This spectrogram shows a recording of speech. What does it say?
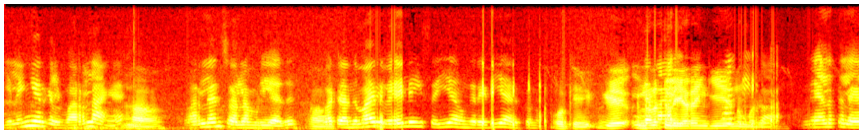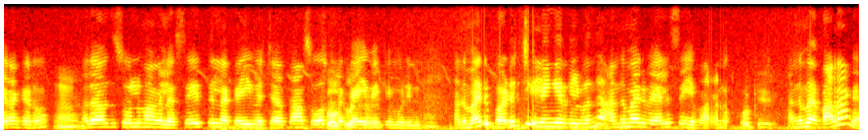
இளைஞர்கள் வரலாங்க. வரலன்னு சொல்ல முடியாது. பட் அந்த மாதிரி வேலையை செய்ய அவங்க ரெடியா இருக்கணும். ஓகே இறங்கி இந்த மாதிரி. நிலத்துல இறங்கணும். அதாவது சொல்லுவாங்கல்ல சேத்துல கை வச்சா தான் சோத்துல கை வைக்க முடியும். அந்த மாதிரி படிச்ச இளைஞர்கள் வந்து அந்த மாதிரி வேலை செய்ய வரணும். அந்த மாதிரி வராங்க.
